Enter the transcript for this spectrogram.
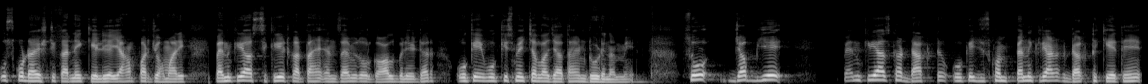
उसको डाइजेस्ट करने के लिए यहाँ पर जो हमारी पेनक्रिया सिक्रिएट करता है एंजाइम्स और गाल ब्लेडर ओके वो किसमें चला जाता है डोडिनम में। सो जब ये पेनक्रियाज का डक्ट ओके जिसको हम पेनक्रिया डक्ट कहते हैं,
